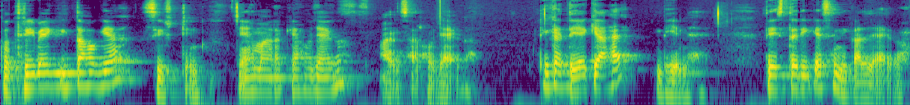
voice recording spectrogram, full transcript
तो थ्री बाई कितना हो गया? सिक्सटीन ये हमारा क्या हो जाएगा? आंसर हो जाएगा। ठीक है? तो ये क्या है? भिन्न है। तो इस तरीके से निकल जाएगा।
